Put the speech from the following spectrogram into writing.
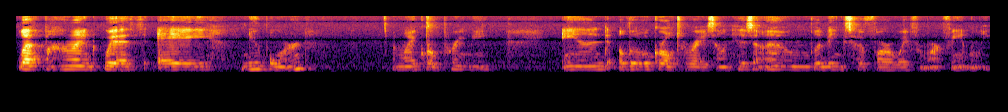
left behind with a newborn, a micro preemie, and a little girl to raise on his own, living so far away from our family.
